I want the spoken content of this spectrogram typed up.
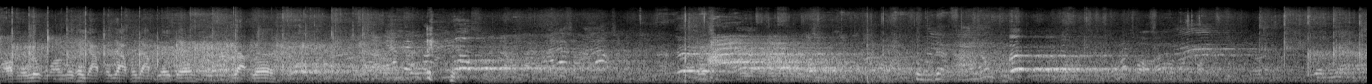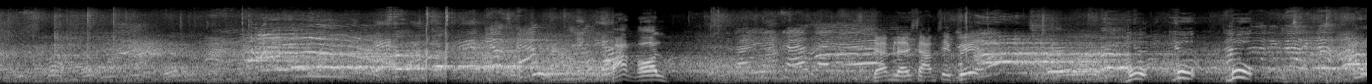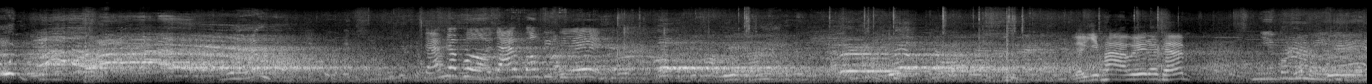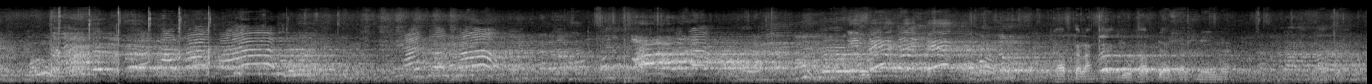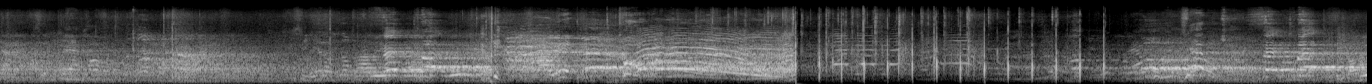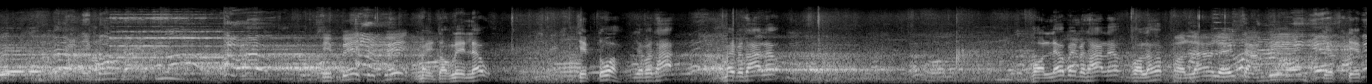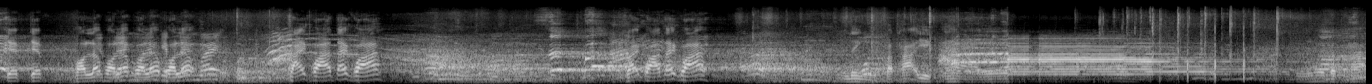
วางเลยลูกวางเลยขยับขยับ ขยับเลยหยับเลยตั้งก่อนแชมป์ใจเย็นแชมป์เหลือ30 วิบุบุบุ แชมป์อย่าเผลอแชมป์บล็อกดี เหลือ 25 วิแล้วแชมป์ ๆยิงก็ไม่มีทำได้แชมป์แชมป์เชื่อเชื่ออี กเป๊ะอีกเป๊ะครับกำลังแข่งอยู่ครับเดี๋ยวแป๊บนึงนะ อกเล่นแล้ว เจ็บตัว อย่าปะทะ ไม่ปะทะแล้วผ่อนแล้วไม่ปะทะแล้วผ่อนแล้วครับผ่อนแล้วเหลยสามทีเองเจ็บเจ็บเจ็บเจ็บผ่อนแล้วผ่อนแล้วผ่อนแล้วผ่อนแล้วเก็บรงไซ้ายขวาซ้ายขวาซ้ายขวาซ้ายขวานิ่งปะทะอีกอ่าเออดูให้ปะทะ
